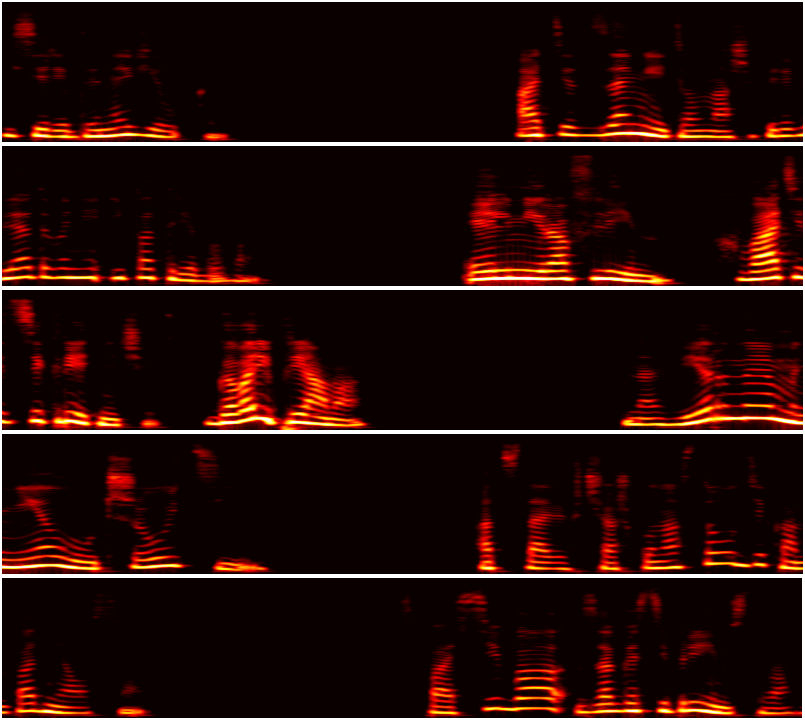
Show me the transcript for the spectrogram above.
и серебряной вилкой. Отец заметил наше переглядывание и потребовал. «Эльмира Флинн, хватит секретничать, говори прямо!» «Наверное, мне лучше уйти». Отставив чашку на стол, декан поднялся. Спасибо за гостеприимство.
